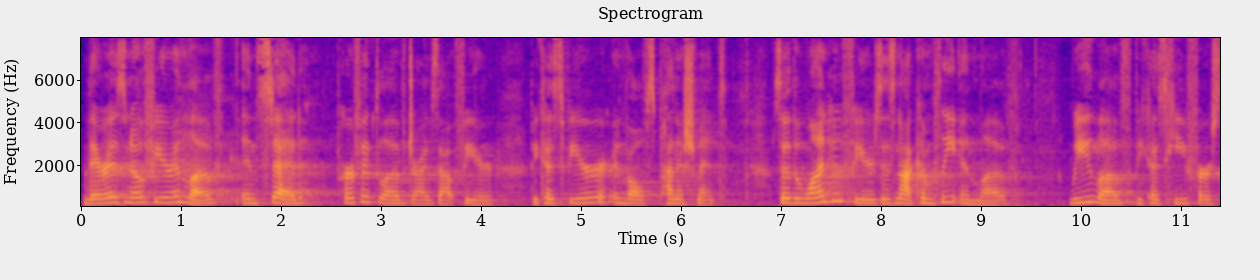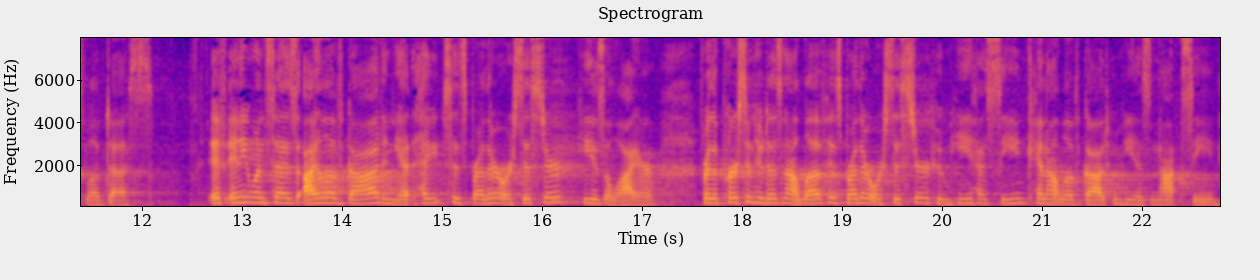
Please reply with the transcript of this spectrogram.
There is no fear in love. Instead, perfect love drives out fear, because fear involves punishment. So the one who fears is not complete in love. We love because he first loved us. If anyone says, I love God, and yet hates his brother or sister, he is a liar. For the person who does not love his brother or sister whom he has seen cannot love God whom he has not seen.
